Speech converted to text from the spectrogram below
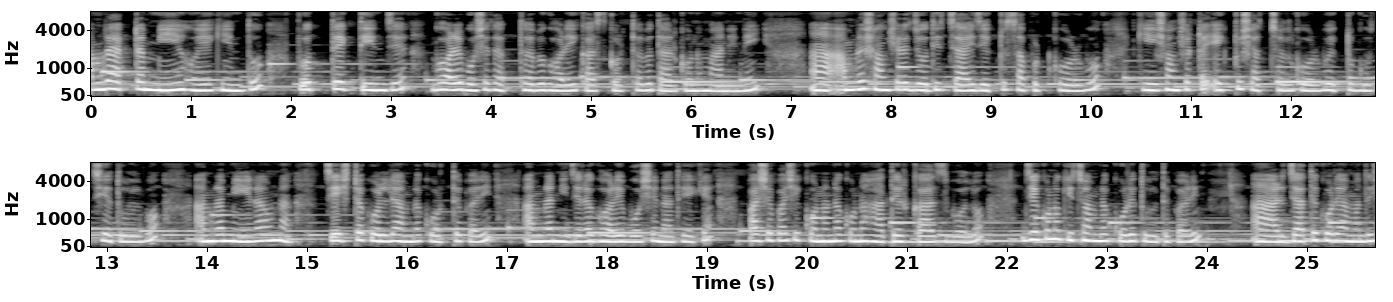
আমরা একটা মেয়ে হয়ে কিন্তু প্রত্যেক দিন যে ঘরে বসে থাকতে হবে, ঘরেই কাজ করতে হবে, তার কোনো মানে নেই। আমরা সংসারে যদি চাই যে একটু সাপোর্ট করব, কি সংসারটা একটু সচ্ছল করব, একটু গুছিয়ে তুলব, আমরা মেয়েরাও না চেষ্টা করলে আমরা করতে পারি, আমরা নিজেরা ঘরে বসে না থেকে, পাশাপাশি কোনো না কোনো হাতের কাজ বলো যে কোনো কিছু আমরা করে তুলতে পারি, আর যাতে করে আমাদের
